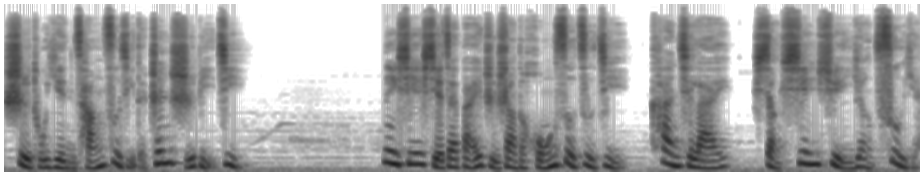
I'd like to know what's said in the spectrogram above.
试图隐藏自己的真实笔记。那些写在白纸上的红色字迹看起来像鲜血一样刺眼。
